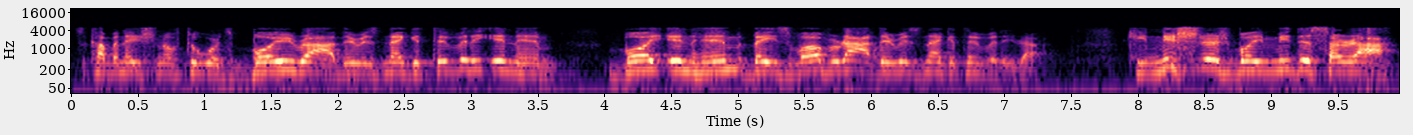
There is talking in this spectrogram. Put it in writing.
it's a combination of two words. Boy ra, there is negativity in him. Boy in him, beis vav ra, there is negativity ra. Ki nishresh boy midas hara,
